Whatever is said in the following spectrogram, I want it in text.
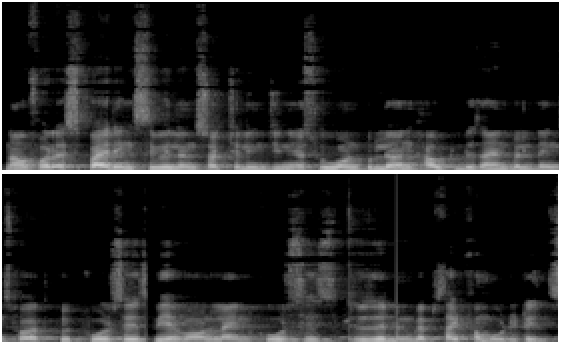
Now for aspiring civil and structural engineers who want to learn how to design buildings for earthquake forces, we have online courses. Visit our website for more details.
